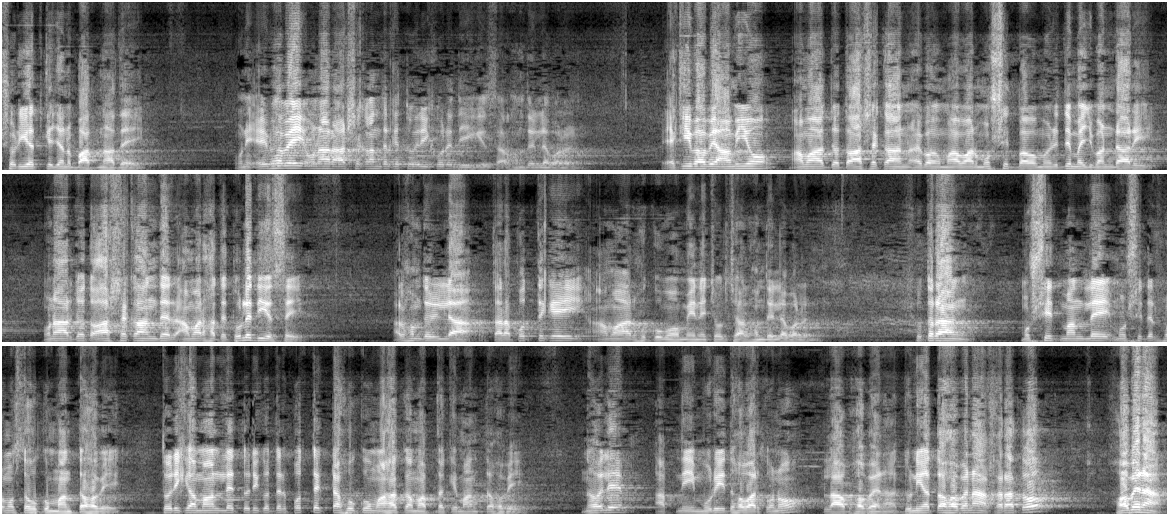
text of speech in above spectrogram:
শরীয়তকে যেন বাদ না দেয়। উনি এইভাবেই ওনার আশেকানদেরকে তৈরি করে দিয়ে গেছে, আলহামদুলিল্লাহ বলেন। একইভাবে আমিও আমার যত আশেকান এবং আমার মুর্শিদ বাবা মরিদ্দিন মেজবান্ডারি ওনার যত আশেকানদের আমার হাতে তুলে দিয়েছে, আলহামদুলিল্লাহ তারা প্রত্যেকেই আমার হুকুমও মেনে চলছে, আলহামদুলিল্লাহ বলেন। সুতরাং মুর্শিদ মানলে মুর্শিদের সমস্ত হুকুম মানতে হবে, তরিকা মানলে তরিকতের প্রত্যেকটা হুকুম, আহাকাম আপনাকে মানতে হবে। নাহলে আপনি মুরিদ হওয়ার কোনো লাভ হবে না। দুনিয়া তো হবে না আখারাতও হবে না।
